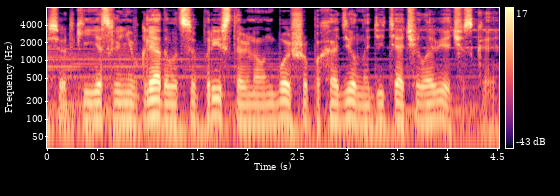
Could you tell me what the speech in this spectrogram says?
все-таки, если не вглядываться пристально, он больше походил на дитя человеческое.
